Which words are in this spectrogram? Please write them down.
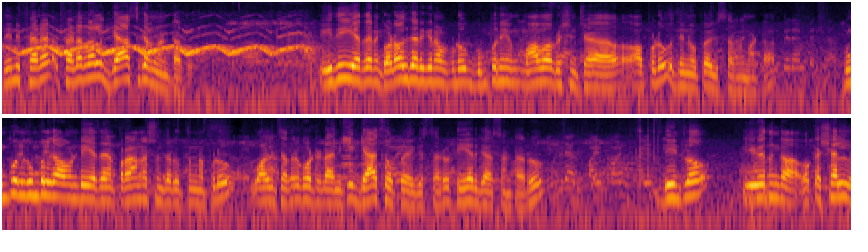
దీన్ని ఫెడరల్ గ్యాస్ గన్ అంటారు. ఇది ఏదైనా గొడవలు జరిగినప్పుడు గుంపుని మావాబ్రేషన్ చే అప్పుడు దీన్ని ఉపయోగిస్తారనమాట గుంపులు గుంపులుగా ఉండి ఏదైనా ప్రాణ నష్టం జరుగుతున్నప్పుడు వాళ్ళని చెదరగొట్టడానికి గ్యాస్ ఉపయోగిస్తారు టీయర్ గ్యాస్ అంటారు. దీంట్లో ఈ విధంగా ఒక షెల్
